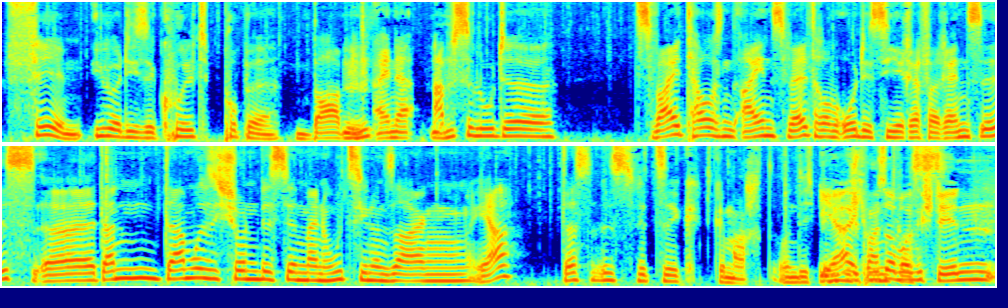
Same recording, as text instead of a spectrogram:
Film über diese Kultpuppe Barbie Mhm. eine absolute 2001 Weltraum-Odyssey-Referenz ist, äh, dann da muss ich schon ein bisschen meinen Hut ziehen und sagen, ja, das ist witzig gemacht. Und ich bin Ja, ich gespannt, muss aber was, gestehen,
